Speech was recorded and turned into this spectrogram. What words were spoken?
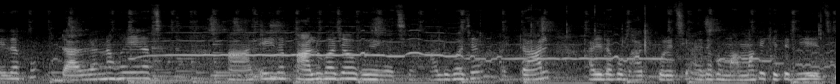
এই দেখো, ডাল রান্না হয়ে গেছে। আর এই দেখো, আলু ভাজাও হয়ে গেছে। আলু ভাজা আর ডাল, আর এই দেখো, ভাত করেছি। আর দেখো, মাম্মাকে খেতে দিয়েছি।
